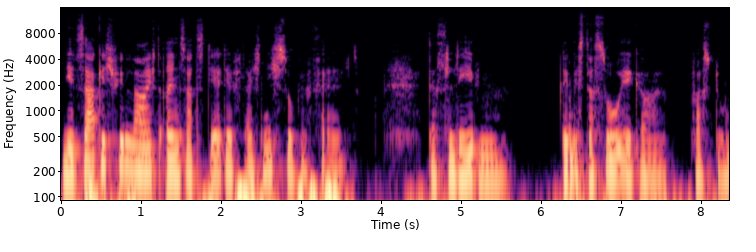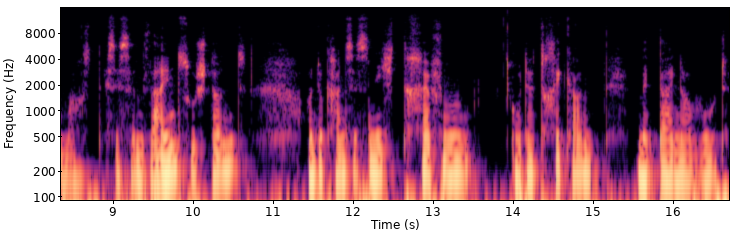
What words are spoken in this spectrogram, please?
Und jetzt sage ich vielleicht einen Satz, der dir vielleicht nicht so gefällt. Das Leben, dem ist das so egal, was du machst. Es ist im Seinzustand und du kannst es nicht treffen oder triggern mit deiner Wut,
